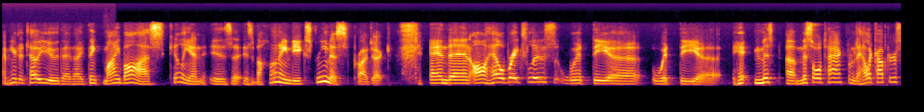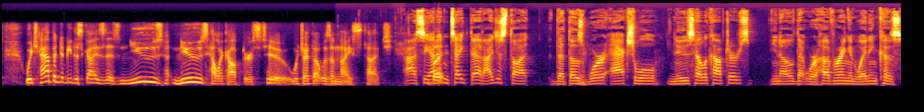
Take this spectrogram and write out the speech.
I'm, here to tell you that I think my boss Killian is uh, is behind the extremis project." And then all hell breaks loose with the uh, with the uh, hit, miss, uh, missile attack from the helicopters, which happened to be disguised as news news helicopters too, which I thought was a nice touch. I see. I didn't take that. I just thought that those were actual news helicopters. You know that were hovering and waiting because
